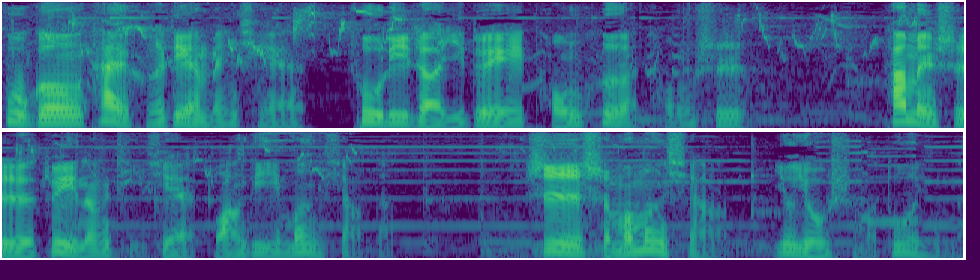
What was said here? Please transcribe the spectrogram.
故宫太和殿门前矗立着一对铜鹤铜狮，它们是最能体现皇帝梦想的。是什么梦想，又有什么作用呢？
